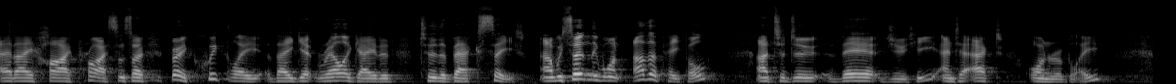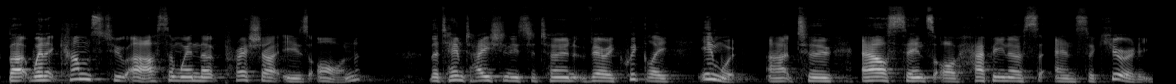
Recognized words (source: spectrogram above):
at a high price. And so, very quickly, they get relegated to the back seat. Uh, we certainly want other people uh, to do their duty and to act honourably. But when it comes to us and when the pressure is on, the temptation is to turn very quickly inward uh, to our sense of happiness and security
